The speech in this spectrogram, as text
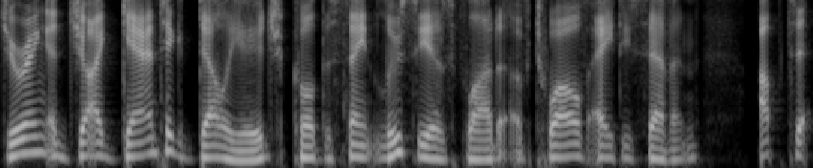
During a gigantic deluge called the St. Lucia's Flood of 1287, up to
